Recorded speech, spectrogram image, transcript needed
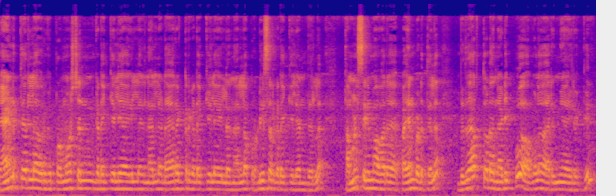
ஏன்னு தெரில அவருக்கு ப்ரொமோஷன் கிடைக்கலையா இல்லை நல்ல டைரக்டர் கிடைக்கலையா இல்லை நல்ல ப்ரொடியூசர் கிடைக்கலையான்னு தெரில தமிழ் சினிமா அவரை பயன்படுத்தலை. விதார்த்தோட நடிப்பு அவ்வளோ அருமையாக இருக்குது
